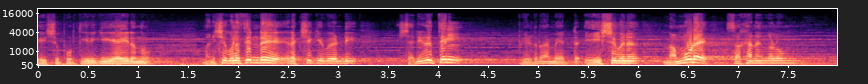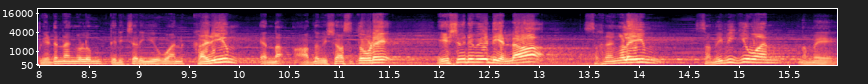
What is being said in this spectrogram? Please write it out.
യേശു പൂർത്തീകരിക്കുകയായിരുന്നു. മനുഷ്യകുലത്തിന്റെ രക്ഷയ്ക്ക് വേണ്ടി ശരീരത്തിൽ പീഡനമേറ്റ യേശുവിന് നമ്മുടെ സഹനങ്ങളും പീഡനങ്ങളും തിരിച്ചറിയുവാൻ കഴിയും എന്ന ആത്മവിശ്വാസത്തോടെ യേശുവിന് വേണ്ടി എല്ലാ സഹനങ്ങളെയും സമീപിക്കുവാൻ നമ്മെ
